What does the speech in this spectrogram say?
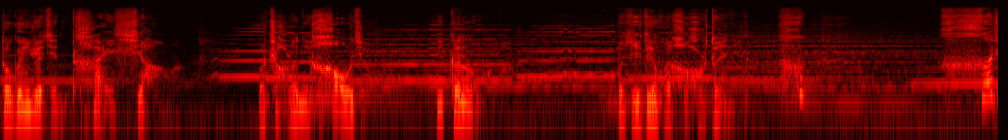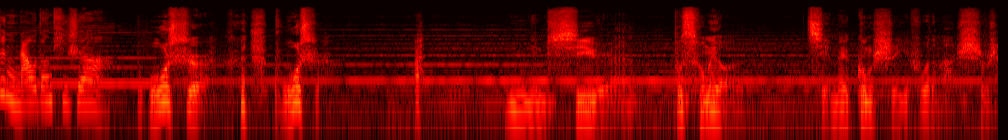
都跟月锦太像了。我找了你好久了，你跟了我吧，我一定会好好对你的。哼，合着你拿我当替身啊？不是，不是。哎，你们西域人不总有姐妹共侍一夫的吗？是不是？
